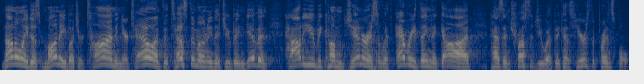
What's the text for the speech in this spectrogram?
Not only just money, but your time and your talent, the testimony that you've been given. How do you become generous with everything that God has entrusted you with? Because here's the principle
